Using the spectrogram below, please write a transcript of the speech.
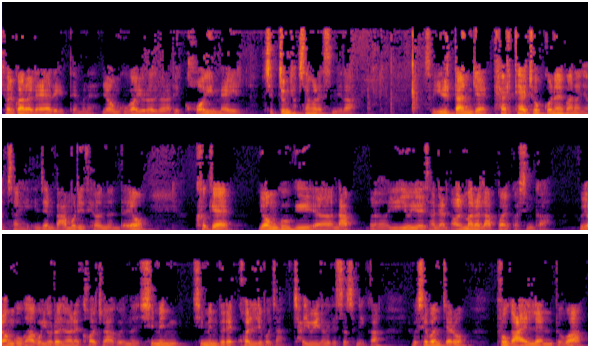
결과를 내야 되기 때문에 영국과 유럽연합이 거의 매일 집중 협상을 했습니다. 그래서 1단계 탈퇴 조건에 관한 협상이 이제 마무리되었는데요. 크게 영국이 어, 납, EU 어, 예산에 얼마나 납부할 것인가, 영국하고 유럽연합에 거주하고 있는 시민, 시민들의 권리 보장, 자유이동이 됐었으니까, 그리고 세 번째로 북아일랜드와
